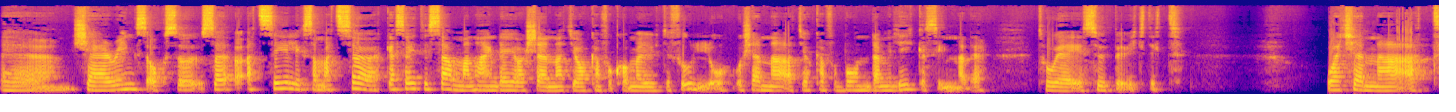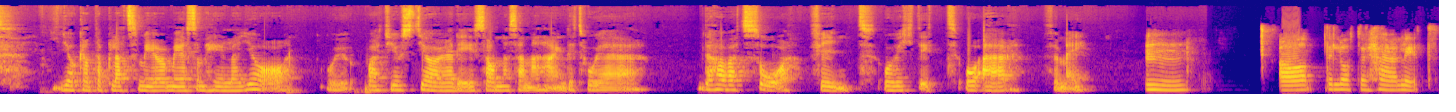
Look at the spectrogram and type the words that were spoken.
eh, sharings också. Så att se liksom att söka sig till sammanhang där jag känner att jag kan få komma ut till fullo och känna att jag kan få bonda med likasinnade tror jag är superviktigt. Och att känna att jag kan ta plats mer och mer som hela jag. Och att just göra det i sådana sammanhang, det tror jag det har varit så fint och viktigt och är för mig. Mm. Ja, det låter härligt.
